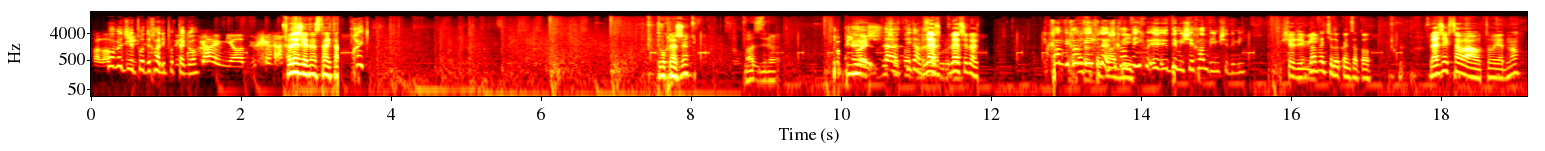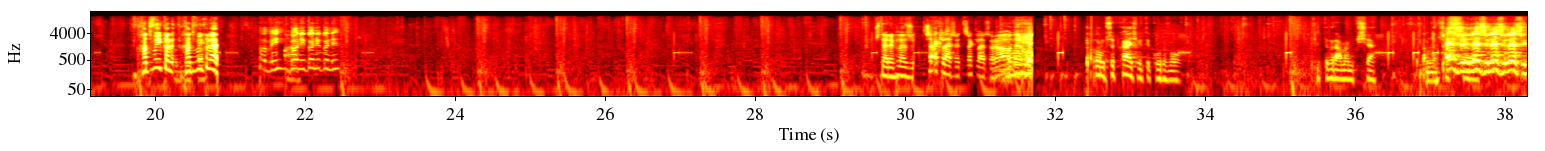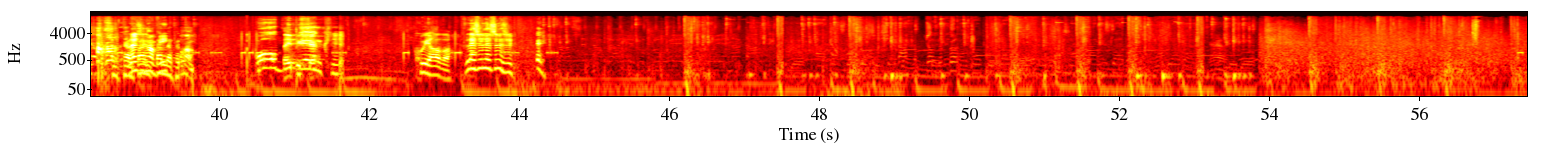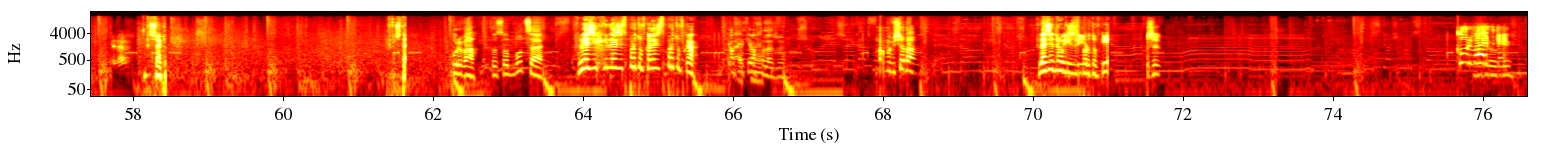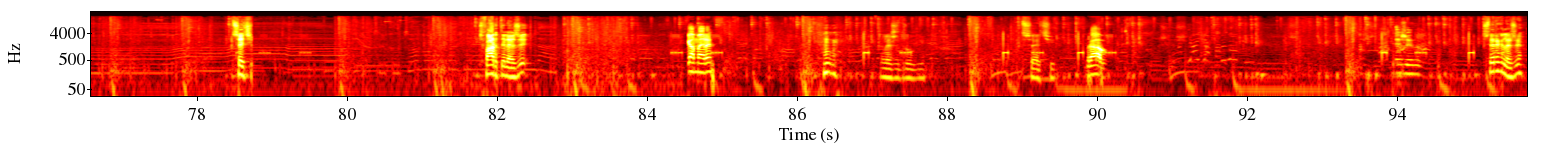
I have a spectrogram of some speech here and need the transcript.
kurwa los. Powiedz, że podjechali pod tego. Leży jeden z Titan. Pchajcie. Dwóch leży. Pozdro. Robiłeś. Leży, leży, leży. Humvee, Humvee ich leży, Humvee ich, y, dymi się, Humvee im się dymi. Siedem Dawajcie do końca to. Leży ich całe auto jedno. H2, le- H2 leży. Humvee, gonię, gonię, gonię. Czterech leży. Trzech leży, trzech leży. Ode mnie. Tą przepchałeś mi ty kurwo. Ty Tym ramem psie. Leży, leży, leży, leży. Leży Humvee. O, Zajebiście. pięknie. Chujowo. Leży, leży, leży. Trzech. Kurwa, to są buce. Leży, leży sportówka, leży sportówka. Kierowca, kierowca leży. Mamy wysiada. Leży drugi ze sportówki. Kurwa, Drugi. Trzeci. Czwarty leży. Kamerę. Leży drugi. Trzeci. Brawo. Leży. Czterech leży.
